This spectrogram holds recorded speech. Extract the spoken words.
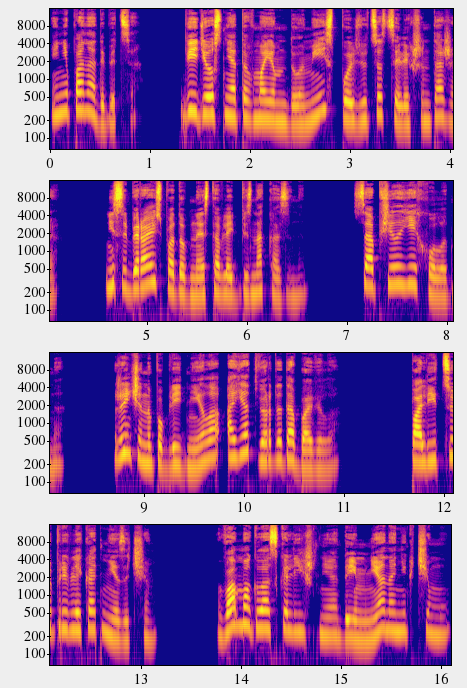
И не понадобится. Видео снято в моем доме и используется в целях шантажа. Не собираюсь подобное оставлять безнаказанным. Сообщила ей холодно. Женщина побледнела, а я твердо добавила. Полицию привлекать незачем. Вам огласка лишняя, да и мне она ни к чему.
